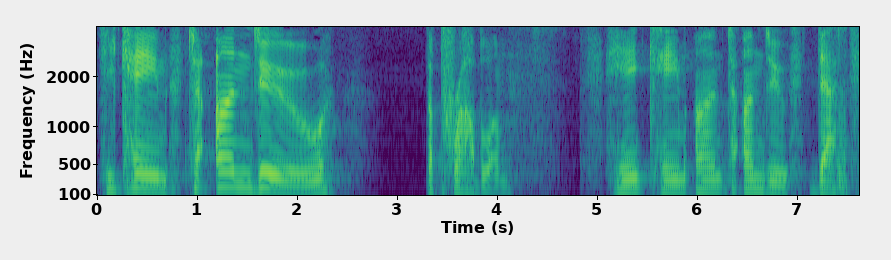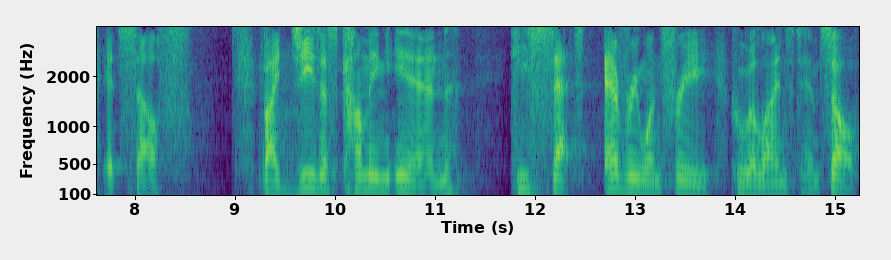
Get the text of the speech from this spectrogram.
He came to undo the problem. He came un- to undo death itself. By Jesus coming in, he sets everyone free who aligns to him. So,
